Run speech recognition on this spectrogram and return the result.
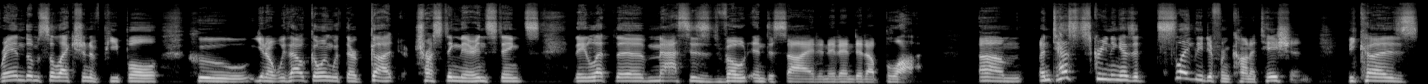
random selection of people who, you know, without going with their gut, trusting their instincts, they let the masses vote and decide and it ended up blah. Um, and test screening has a slightly different connotation because,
